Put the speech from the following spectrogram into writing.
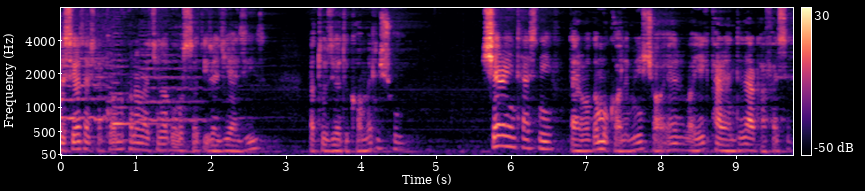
بسیار تشکر می‌کنم از جناب استاد ایرجی عزیز و توضیحات کاملشون. شعر این تصنیف در واقع مکالمه شاعر و یک پرنده در قفسه.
